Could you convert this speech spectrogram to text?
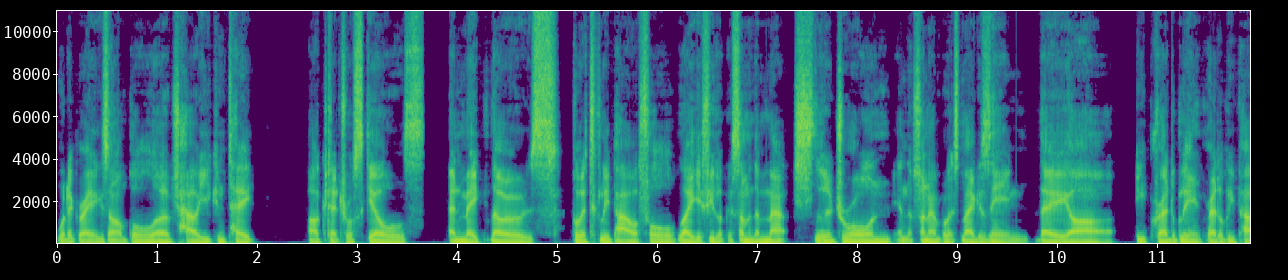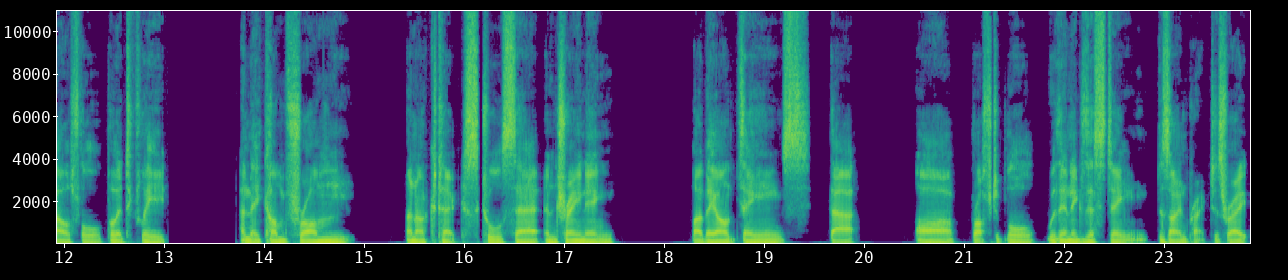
what a great example of how you can take architectural skills and make those politically powerful. Like if you look at some of the maps that are drawn in the Funambulist magazine, they are incredibly, incredibly powerful politically. And they come from an architect's tool set and training, but they aren't things that are profitable within existing design practice, right?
